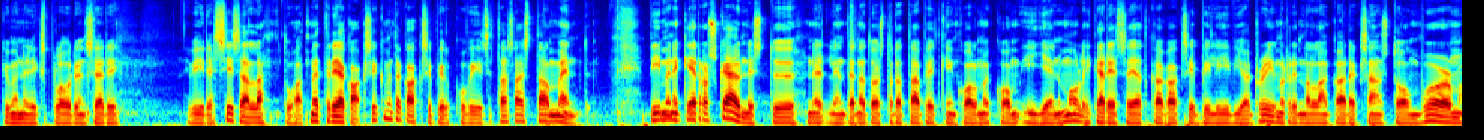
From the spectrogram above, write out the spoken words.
10 Exploding Seri viides sisällä 1000 metriä 22,5 tasaista on menty. Viimeinen kerros käynnistyy 14 rataa pitkin 3 Com Ijen Moli. Kärjessä jatkaa kaksi Believe Your Dream, rinnallaan kahdeksan Storm Worm.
